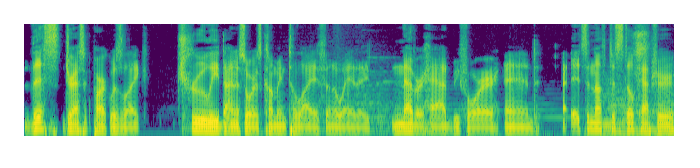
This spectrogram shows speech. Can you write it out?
this Jurassic Park was like truly dinosaurs coming to life in a way they never had before. And it's enough to still capture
